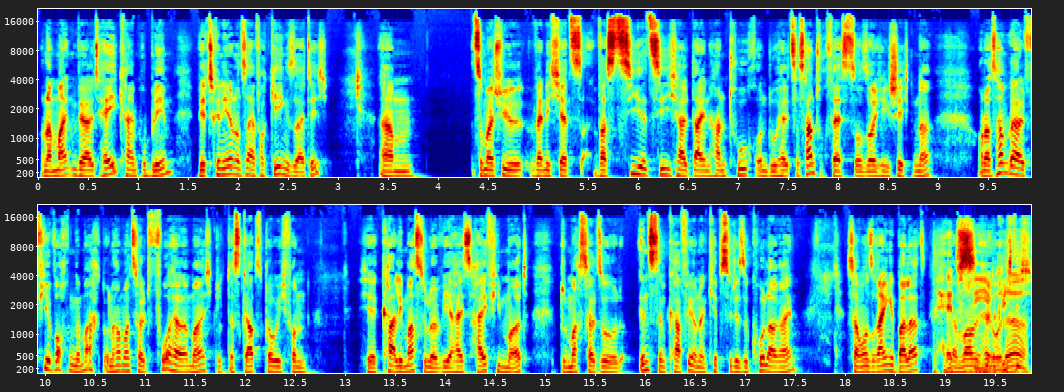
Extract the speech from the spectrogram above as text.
Und dann meinten wir halt, hey, kein Problem, wir trainieren uns einfach gegenseitig. Ähm, zum Beispiel, wenn ich jetzt was ziehe, ziehe ich halt dein Handtuch und du hältst das Handtuch fest, so solche Geschichten, ne? Und das haben wir halt vier Wochen gemacht und haben uns halt vorher immer, ich glaub, das gab's glaube ich von hier Kali Muscle oder wie er heißt, Hi-Fi Mud. Du machst halt so Instant Kaffee und dann kippst du dir so Cola rein. Das haben wir uns reingeballert. dann waren wir halt Pepsi, oder?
